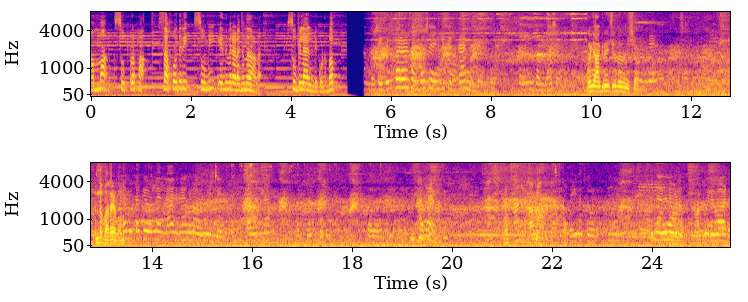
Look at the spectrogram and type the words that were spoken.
അമ്മ സുപ്രഭ സഹോദരി സുമി എന്നിവരടങ്ങുന്നതാണ് സുബിലാലിന്റെ കുടുംബം. സന്തോഷം. എനിക്ക് കിട്ടാനില്ല. സന്തോഷം. ആഗ്രഹിച്ചിരുന്ന നിമിഷമാണ് എന്താ പറയണം കൂട്ടൊക്കെ ഉള്ള എല്ലാ ആഗ്രഹങ്ങളും അവനില്ലേ അതെല്ലാം അർപ്പിച്ചത് ദൈവത്തോട്. പിന്നെ അതിനോട് ഒരുപാട്.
